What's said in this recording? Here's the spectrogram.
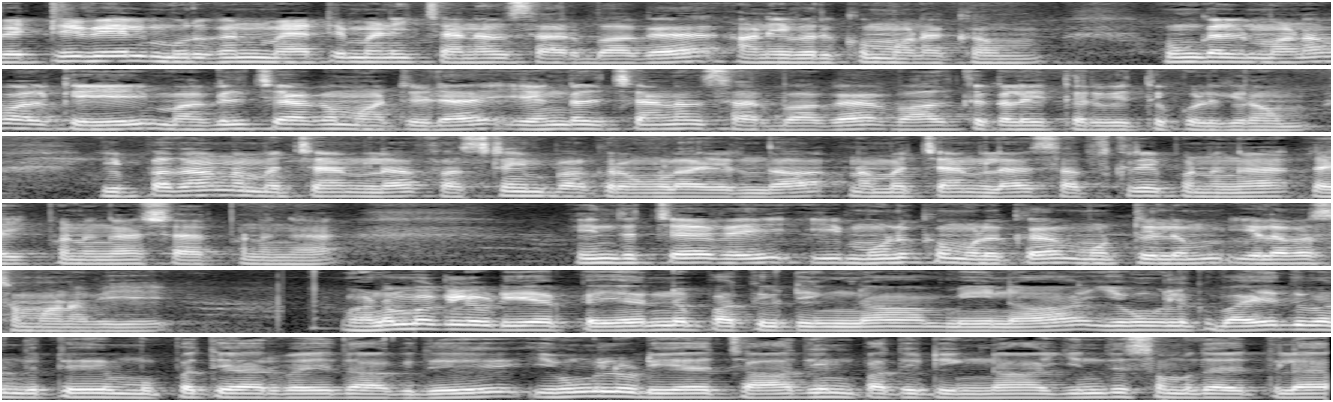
வெற்றிவேல் முருகன் மேட்ரிமணி சேனல் சார்பாக அனைவருக்கும் வணக்கம். உங்கள் மன வாழ்க்கையை மகிழ்ச்சியாக மாற்றிட எங்கள் சேனல் சார்பாக வாழ்த்துக்களை தெரிவித்துக் கொள்கிறோம். இப்போ தான் நம்ம சேனலை ஃபஸ்ட் டைம் பார்க்குறவங்களா இருந்தால் நம்ம சேனலை சப்ஸ்கிரைப் பண்ணுங்கள் லைக் பண்ணுங்கள் ஷேர் பண்ணுங்கள் இந்த சேவை முழுக்க முழுக்க முற்றிலும் இலவசமானவையே மணமகளுடைய பெயர்னு பார்த்துக்கிட்டிங்கன்னா மீனா இவங்களுக்கு வயது வந்துட்டு முப்பத்தி ஆறு வயது ஆகுது. இவங்களுடைய ஜாதின்னு பார்த்துக்கிட்டிங்கன்னா இந்து சமுதாயத்தில்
